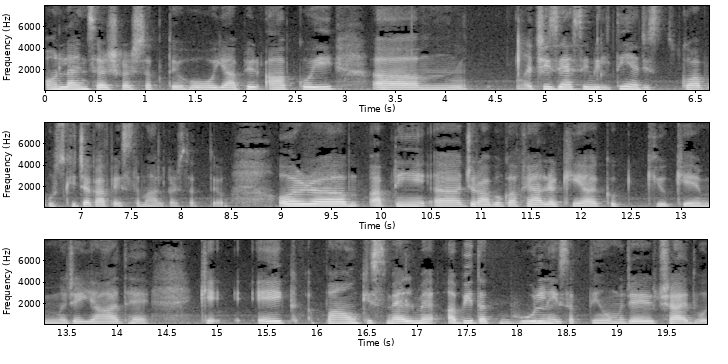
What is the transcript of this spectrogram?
آن لائن سرچ کر سکتے ہو یا پھر آپ کوئی چیزیں ایسی ملتی ہیں جس کو آپ اس کی جگہ پہ استعمال کر سکتے ہو۔ اور اپنی جرابوں کا خیال رکھیے۔ کیونکہ مجھے یاد ہے کہ ایک پاؤں کی اسمیل میں ابھی تک بھول نہیں سکتی ہوں۔ مجھے شاید وہ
